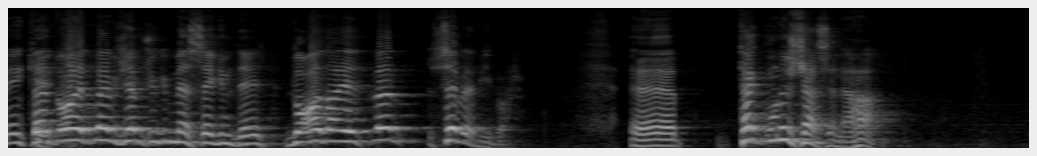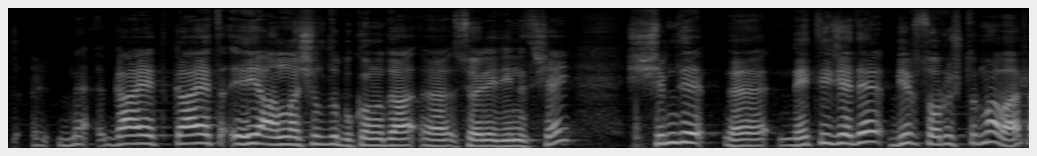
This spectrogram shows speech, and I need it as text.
Peki. Ben dua etmemişim çünkü mesleğim değil. Dua da etmem sebebi var. e, Tek onun şahsına ha. Gayet gayet iyi anlaşıldı bu konuda e, söylediğiniz şey. Şimdi e, neticede bir soruşturma var.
